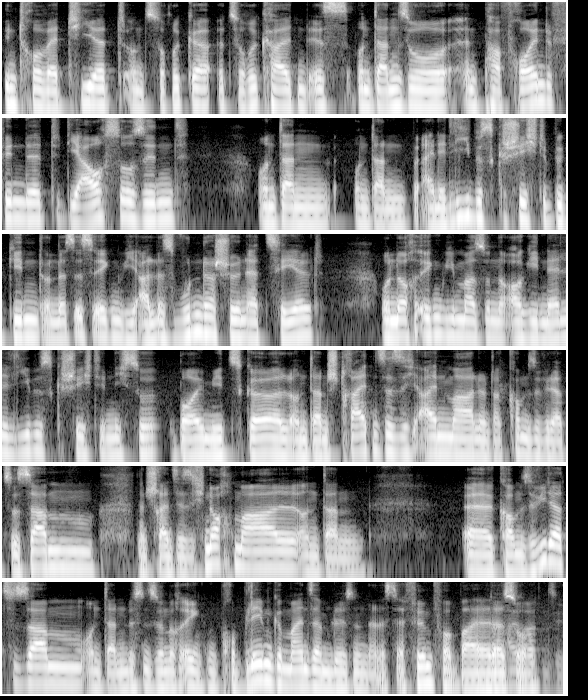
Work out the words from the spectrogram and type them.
introvertiert und zurück, äh, zurückhaltend ist und dann so ein paar Freunde findet, die auch so sind und dann, und dann eine Liebesgeschichte beginnt und das ist irgendwie alles wunderschön erzählt und auch irgendwie mal so eine originelle Liebesgeschichte, nicht so Boy meets Girl und dann streiten sie sich einmal und dann kommen sie wieder zusammen, dann streiten sie sich nochmal und dann äh, kommen sie wieder zusammen und dann müssen sie noch irgendein Problem gemeinsam lösen und dann ist der Film vorbei oder so. heiraten Sie.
